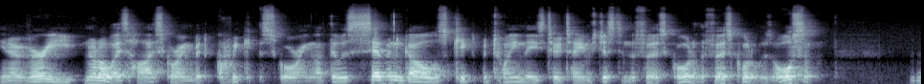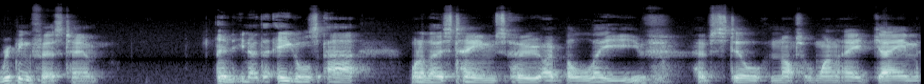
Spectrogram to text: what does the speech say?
you know, very not always high scoring, but quick scoring. Like there was seven goals kicked between these two teams just in the first quarter. The first quarter was awesome, ripping first term, and you know the Eagles are one of those teams who I believe have still not won a game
